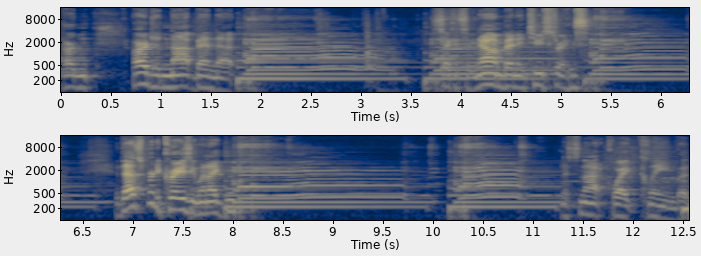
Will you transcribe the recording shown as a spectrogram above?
Hard, hard to not bend that second string. Now I'm bending two strings. That's pretty crazy when I It's not quite clean, but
